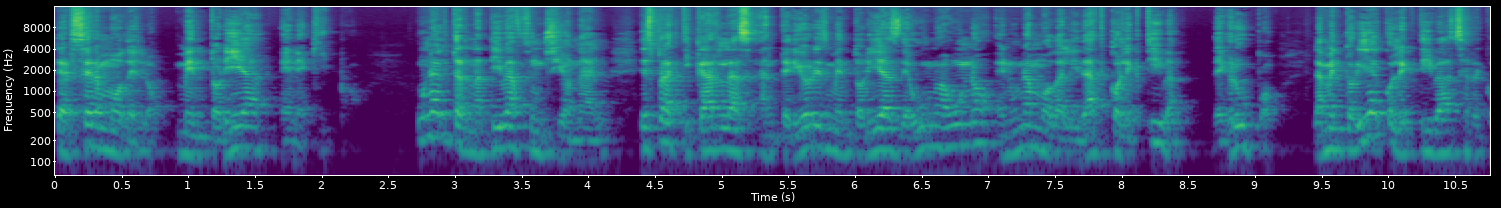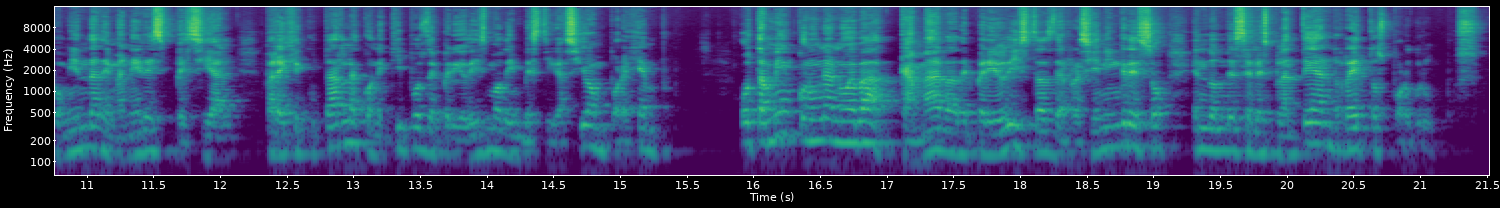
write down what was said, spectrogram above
Tercer modelo, mentoría en equipo. Una alternativa funcional es practicar las anteriores mentorías de uno a uno en una modalidad colectiva, de grupo, la mentoría colectiva se recomienda de manera especial para ejecutarla con equipos de periodismo de investigación, por ejemplo, o también con una nueva camada de periodistas de recién ingreso en donde se les plantean retos por grupos.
